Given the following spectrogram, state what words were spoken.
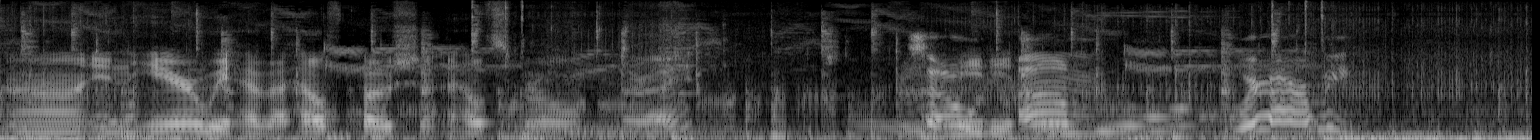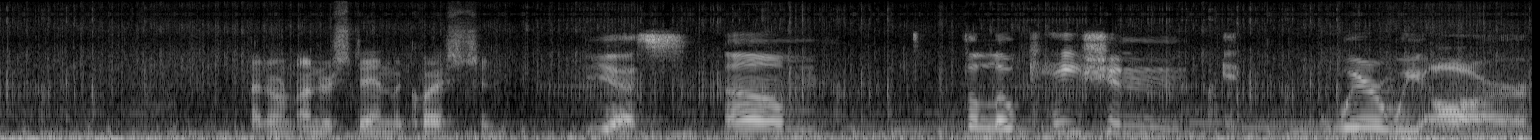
Uh, in here we have a health potion, a health scroll. All right. So, um, where are we? I don't understand the question. Yes. Um, the location where we are.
